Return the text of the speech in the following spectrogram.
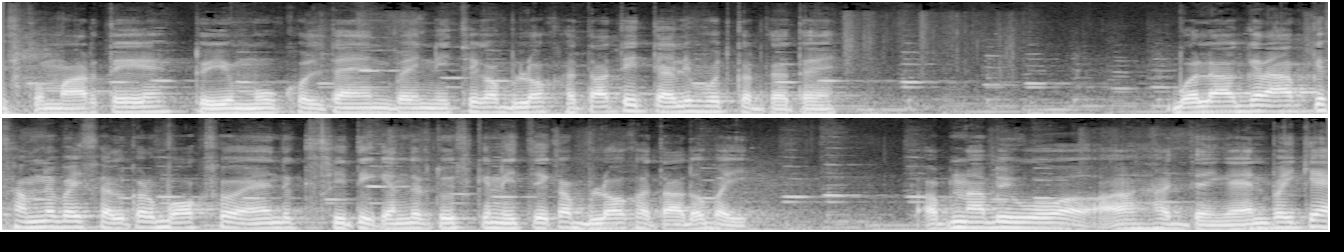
इसको मारते हैं तो ये मुँह खोलता है भाई, नीचे का ब्लॉक हटाते ही टेलीपोर्ट कर जाता है। बोला, अगर आपके सामने भाई सलकर बॉक्स हो एंड सिटी के अंदर तो उसके नीचे का ब्लॉक हटा दो भाई। अपना भी वो हट जाएँगे। एंड भाई क्या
